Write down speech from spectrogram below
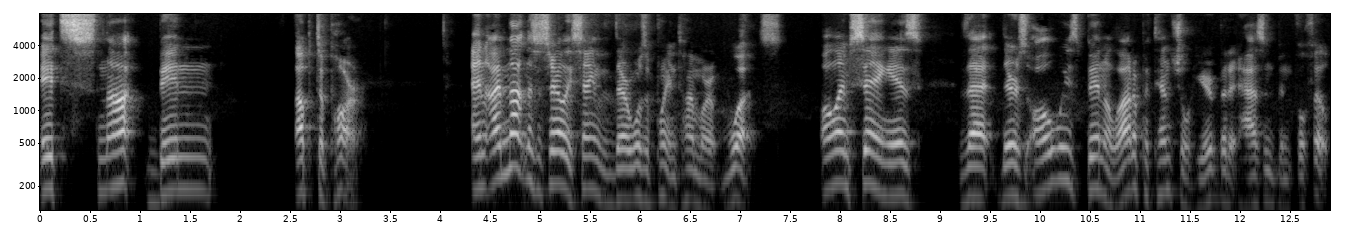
it's not been up to par. And I'm not necessarily saying that there was a point in time where it was. All I'm saying is that there's always been a lot of potential here, but it hasn't been fulfilled.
